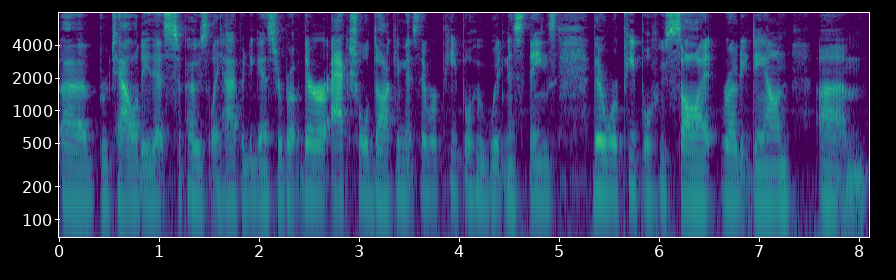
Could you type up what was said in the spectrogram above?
uh, brutality that supposedly happened against her, but there are actual documents. There were people who witnessed things. There were people who saw it, wrote it down, um,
